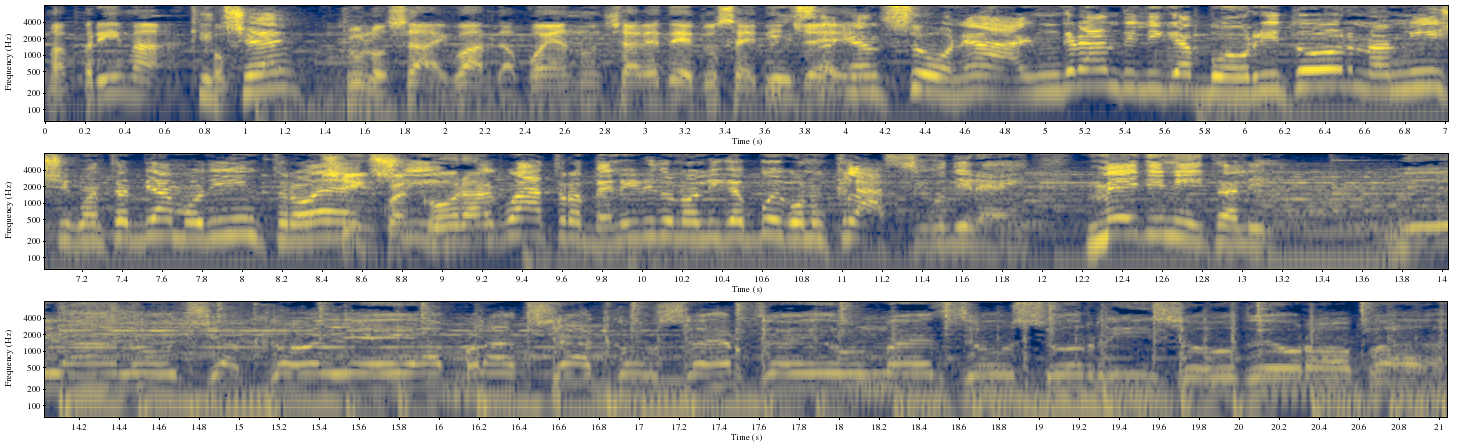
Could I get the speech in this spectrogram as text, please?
Ma prima che com- c'è? Tu lo sai, guarda, puoi annunciare te, tu sei Questa DJ. canzone ha un grande Ligabue, un ritorno amici, quanto abbiamo di intro? Eh, Cinque ancora? 4, va bene, il ritorno a Ligabue con un classico direi, Made in Italy. Milano ci accoglie e abbraccia conserte un mezzo sorriso d'Europa.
